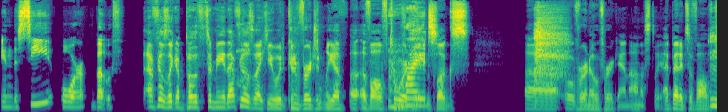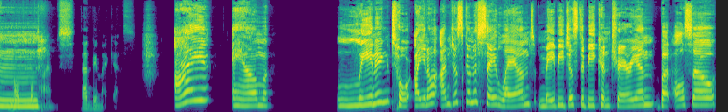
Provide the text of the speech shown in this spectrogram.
in the sea, or both? That feels like a both to me. That feels like you would convergently ev- uh, evolve toward Right. mating plugs uh, over and over again. Honestly, I bet it's evolved Mm. multiple times. That'd be my guess. I am leaning toward you know i'm just gonna say land maybe just to be contrarian but also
